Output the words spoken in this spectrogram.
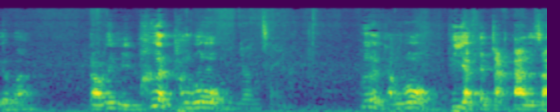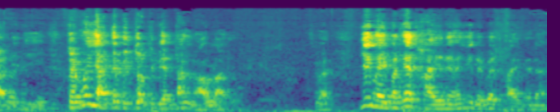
คือว่า เราได้มีเพื่อนทั้งโลก เพื่อนทั้งโลกที่อยากจะจัดการศึกษาดีๆแต่ไม่อยากจะไปจดทะเบียนทั้งมหาวิทยาลัยใช่ไหมยิ่งในประเทศไทยเนี่ยยิ่งในประเทศไทยเนี่ยนะ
